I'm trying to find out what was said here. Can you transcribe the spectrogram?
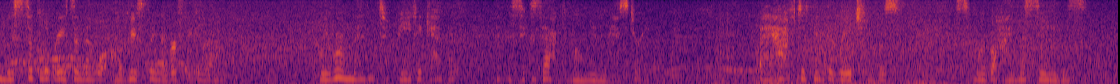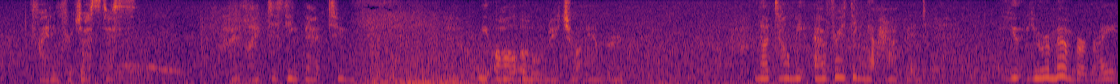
Mystical reason that we'll obviously never figure out. We were meant to be together at this exact moment in history. I have to think that Rachel was somewhere behind the scenes, fighting for justice. I'd like to think that too. We all owe Rachel Amber. Now tell me everything that happened. You you remember, right?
